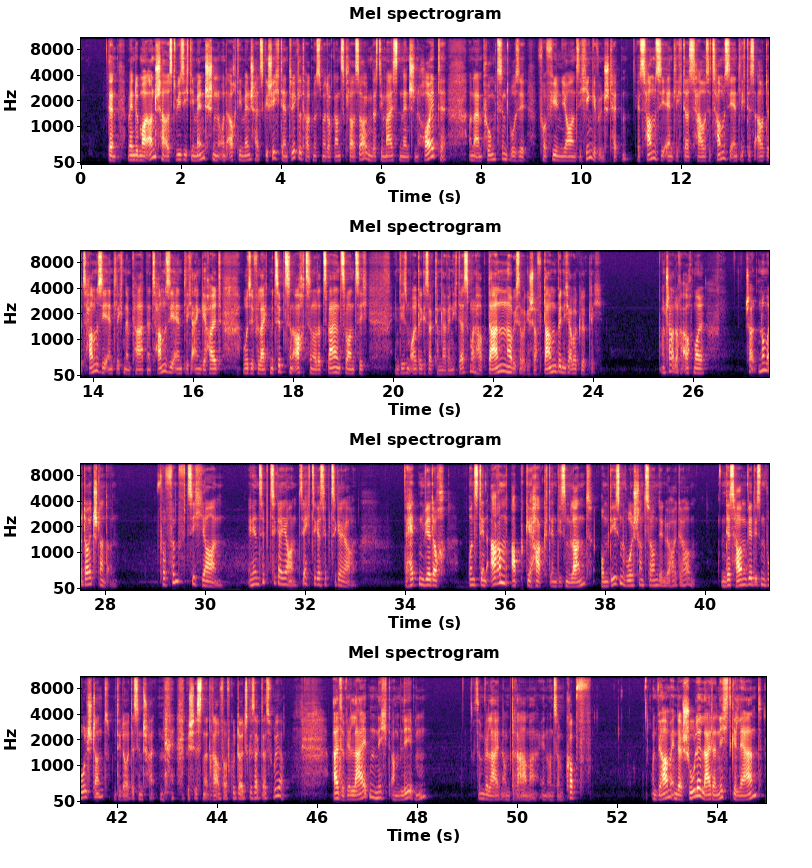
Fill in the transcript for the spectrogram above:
Denn wenn du mal anschaust, wie sich die Menschen und auch die Menschheitsgeschichte entwickelt hat, müssen wir doch ganz klar sagen, dass die meisten Menschen heute an einem Punkt sind, wo sie vor vielen Jahren sich hingewünscht hätten. Jetzt haben sie endlich das Haus, jetzt haben sie endlich das Auto, jetzt haben sie endlich einen Partner, jetzt haben sie endlich ein Gehalt, wo sie vielleicht mit 17, 18 oder 22 in diesem Alter gesagt haben, na wenn ich das mal habe, dann habe ich es aber geschafft, dann bin ich aber glücklich. Und schau doch auch mal, Schaut nur mal Deutschland an. Vor 50 Jahren, in den 70er Jahren, 60er, 70er Jahre, da hätten wir doch uns den Arm abgehackt in diesem Land, um diesen Wohlstand zu haben, den wir heute haben. Und jetzt haben wir diesen Wohlstand die Leute sind beschissener drauf, auf gut Deutsch gesagt, als früher. Also, wir leiden nicht am Leben, sondern wir leiden am Drama in unserem Kopf. Und wir haben in der Schule leider nicht gelernt,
